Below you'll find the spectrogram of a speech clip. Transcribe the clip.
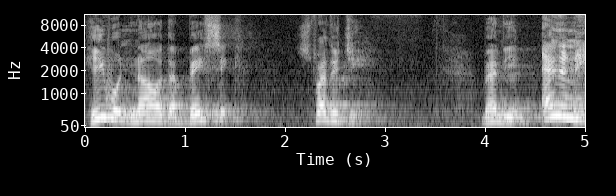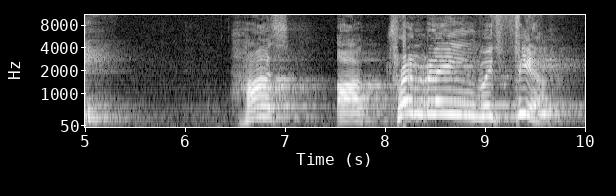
He would know the basic strategy. When the enemy hearts are trembling with fear,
